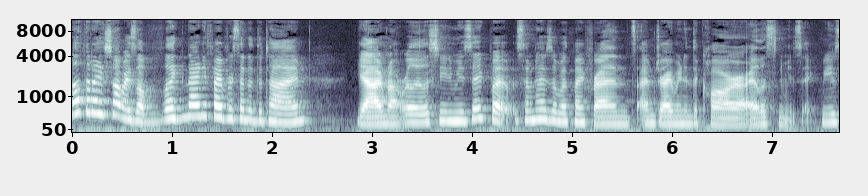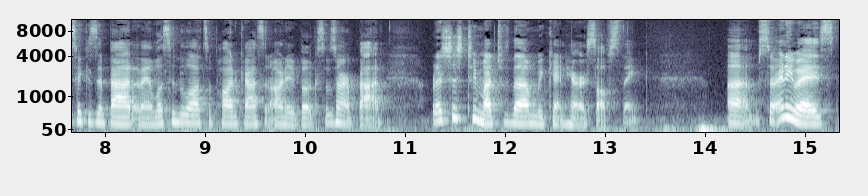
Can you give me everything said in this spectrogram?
Not that I stop myself, like 95% of the time, yeah, I'm not really listening to music, but sometimes I'm with my friends. I'm driving in the car. I listen to music. Music isn't bad, and I listen to lots of podcasts and audiobooks. Those aren't bad, but it's just too much of them. We can't hear ourselves think. Um, so, anyways,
